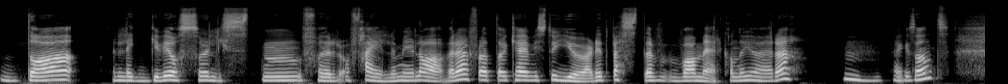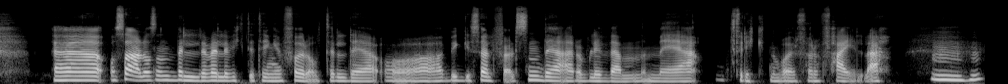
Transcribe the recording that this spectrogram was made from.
da legger vi også listen for å feile mye lavere. For at ok, hvis du gjør ditt beste, hva mer kan du gjøre? Mm. Ikke sant? Eh, og så er det også en veldig, veldig viktig ting i forhold til det å bygge selvfølelsen, det er å bli venn med frykten vår for å feile. Mhm.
